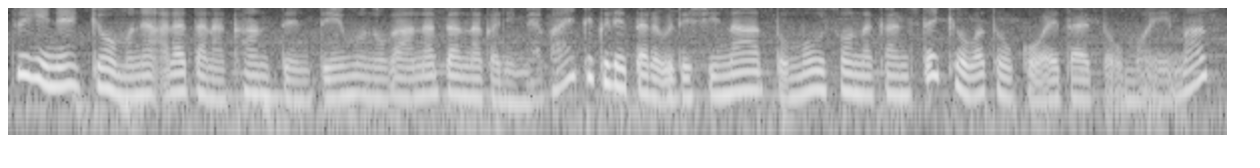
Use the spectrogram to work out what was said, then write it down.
是非ね今日もね新たな観点っていうものがあなたの中に芽生えてくれたら嬉しいなと思うそんな感じで今日は投稿を終えたいと思います。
